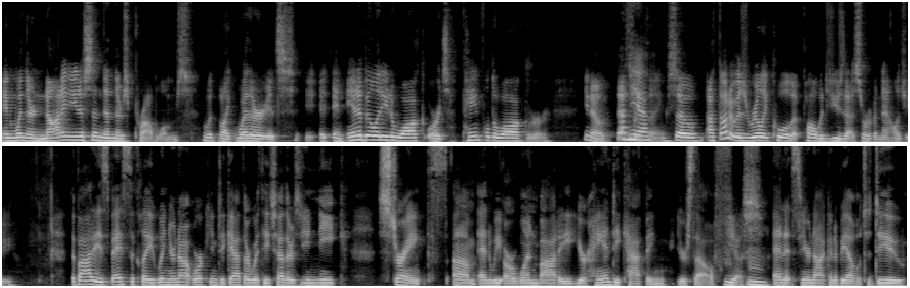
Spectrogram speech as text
And when they're not in unison, then there's problems with like whether it's an inability to walk or it's painful to walk or you know, that sort Yeah. of thing. So I thought it was really cool that Paul would use that sort of analogy. The body is basically when you're not working together with each other's unique strengths, um, and we are one body. You're handicapping yourself, Yes. and it's you're not going to be able to do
